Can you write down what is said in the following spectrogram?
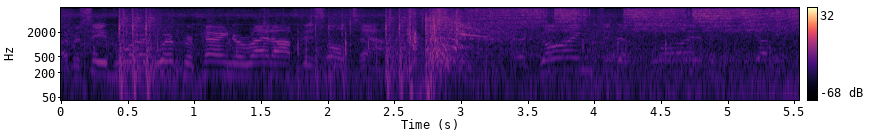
I've received word we're preparing to write off this whole town. We're going to deploy the scummy...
